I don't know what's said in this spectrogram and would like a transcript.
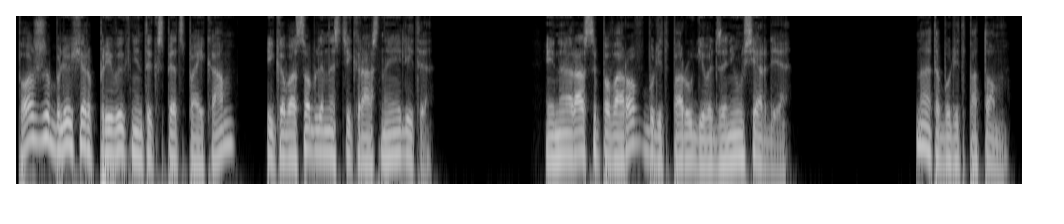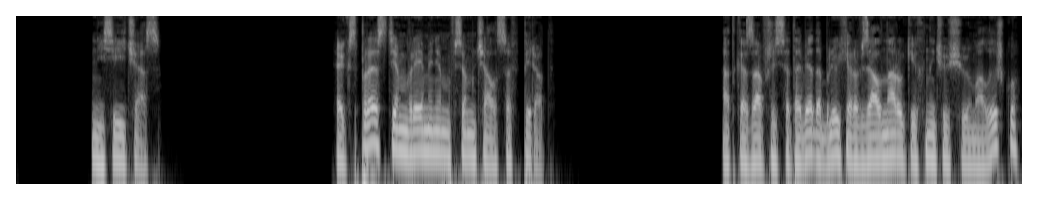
Позже Блюхер привыкнет и к спецпайкам, и к обособленности красной элиты. Иной раз и поваров будет поругивать за неусердие. Но это будет потом не сейчас. Экспресс тем временем все мчался вперед. Отказавшись от обеда, Блюхер взял на руки хнычущую малышку,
